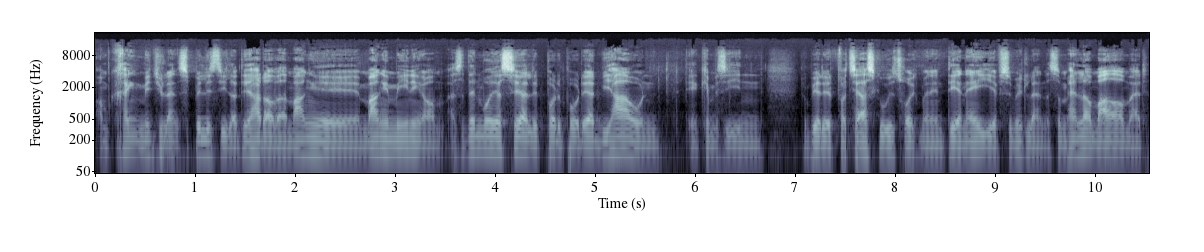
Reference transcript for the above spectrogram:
omkring Midtjyllands spillestil, og det har der været mange, øh, mange meninger om. Altså den måde, jeg ser lidt på det på, det er, at vi har jo en, kan man sige, en, nu bliver det et fortærsket udtryk, men en DNA i FC Midtjylland, som handler meget om, at,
